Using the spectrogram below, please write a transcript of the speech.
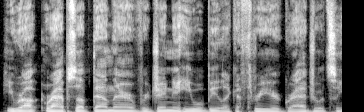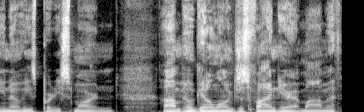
he wra- wraps up down there in Virginia. He will be like a three year graduate, so you know he's pretty smart and um, he'll get along just fine here at Monmouth.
